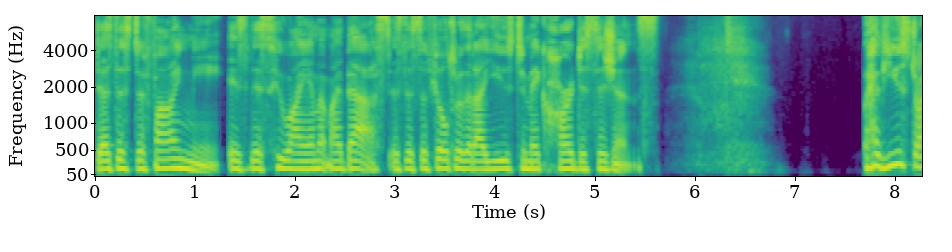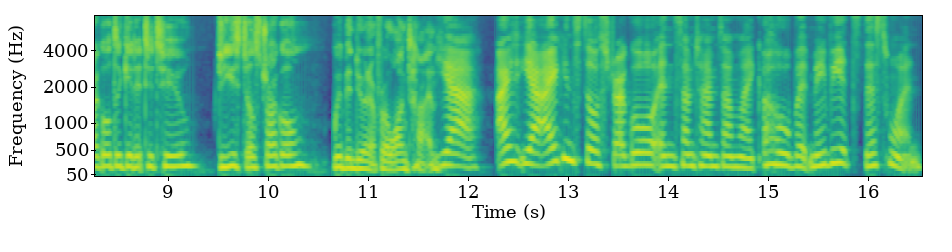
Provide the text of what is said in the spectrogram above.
does this define me? Is this who I am at my best? Is this a filter that I use to make hard decisions? Have you struggled to get it to two? Do you still struggle? We've been doing it for a long time. Yeah. I yeah, I can still struggle and sometimes I'm like, "Oh, but maybe it's this one."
